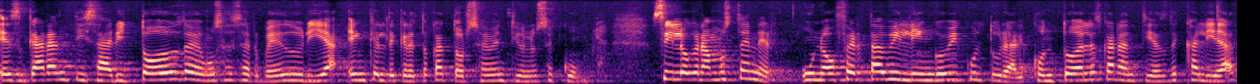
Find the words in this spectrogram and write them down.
es garantizar, y todos debemos hacer veeduría, en que el decreto 1421 se cumpla. Si logramos tener una oferta bilingüe bicultural con todas las garantías de calidad,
